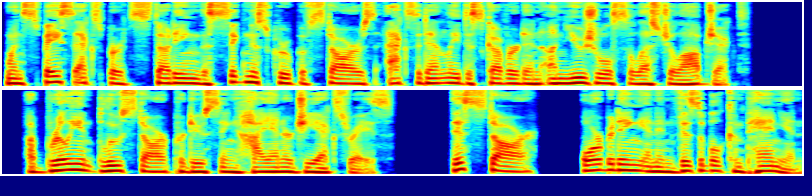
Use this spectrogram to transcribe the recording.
when space experts studying the Cygnus group of stars accidentally discovered an unusual celestial object, a brilliant blue star producing high-energy X-rays. This star, orbiting an invisible companion,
